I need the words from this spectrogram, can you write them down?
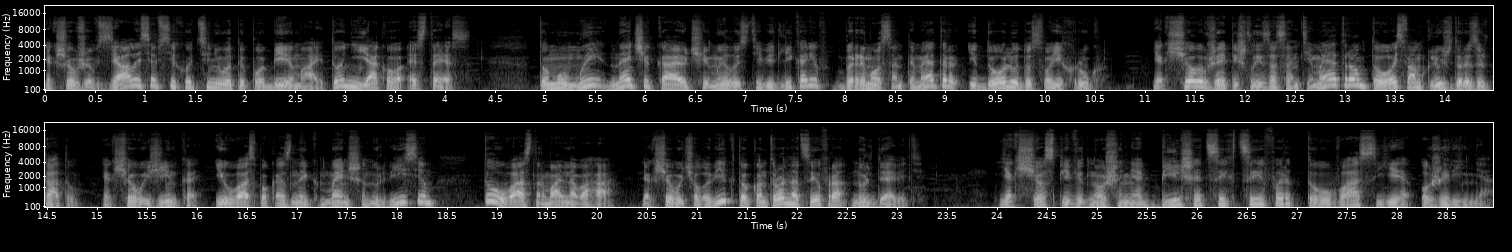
Якщо вже взялися всіх оцінювати по BMI, то ніякого СТС. Тому ми, не чекаючи милості від лікарів, беремо сантиметр і долю до своїх рук. Якщо ви вже пішли за сантиметром, то ось вам ключ до результату. Якщо ви жінка і у вас показник менше 0,8, то у вас нормальна вага. Якщо ви чоловік, то контрольна цифра 0,9. Якщо співвідношення більше цих цифр, то у вас є ожиріння.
